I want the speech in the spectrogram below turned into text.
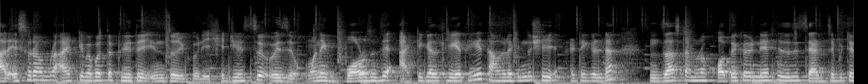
আর এছাড়া আমরা আরেকটি ব্যাপার তো ফ্রিতে এনজয় করি, সেটি হচ্ছে ওই যে অনেক বড় যদি আর্টিকেল থেকে থাকে, তাহলে কিন্তু সেই আর্টিকেলটা জাস্ট আমরা কপি করে নিয়ে এসে যদি চ্যাট জিবিতে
